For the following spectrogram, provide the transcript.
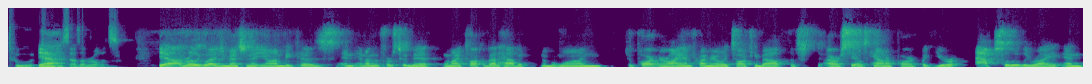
to, yeah. to these other roles. Yeah, I'm really glad you mentioned that, Jan, because, and, and I'm the first to admit, when I talk about habit number one, to partner, I am primarily talking about the, our sales counterpart, but you're absolutely right. And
